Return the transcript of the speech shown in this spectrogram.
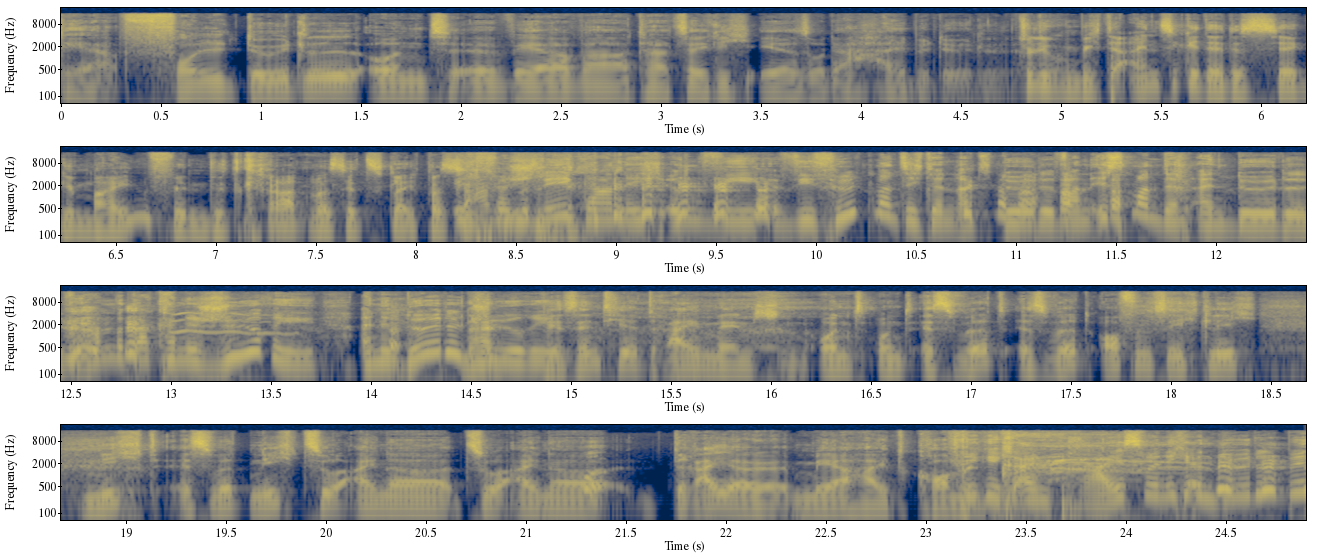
der Volldödel und äh, wer war tatsächlich eher so der halbe Dödel. Entschuldigung, bin ich der Einzige, der das sehr gemein findet, gerade was jetzt gleich Ich passiert. verstehe gar nicht irgendwie, wie fühlt man sich denn als Dödel? Wann ist man denn ein Dödel? Wir haben doch gar keine Jury, eine Dödel-Jury. wir sind hier drei Menschen und, und es wird, es wird offensichtlich nicht, es wird nicht zu einer, zu einer Dreiermehrheit kommen. Kriege ich einen Preis, wenn ich ein Dödel bin,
